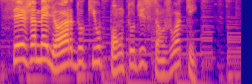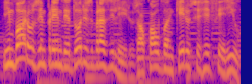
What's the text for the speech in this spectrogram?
seja melhor do que o ponto de São Joaquim. Embora os empreendedores brasileiros ao qual o banqueiro se referiu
